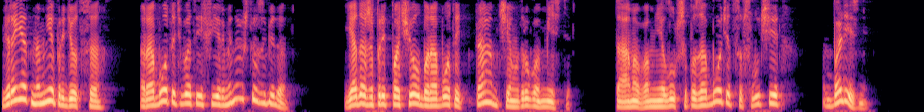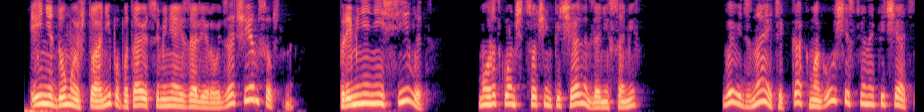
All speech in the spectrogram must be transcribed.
Вероятно, мне придется работать в этой фирме, ну и что за беда? Я даже предпочел бы работать там, чем в другом месте. Там обо мне лучше позаботиться в случае болезни. И не думаю, что они попытаются меня изолировать. Зачем, собственно? Применение силы может кончиться очень печально для них самих. Вы ведь знаете, как могущественна печать.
